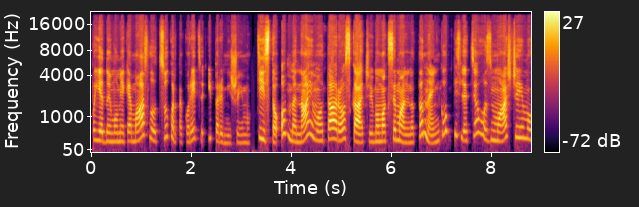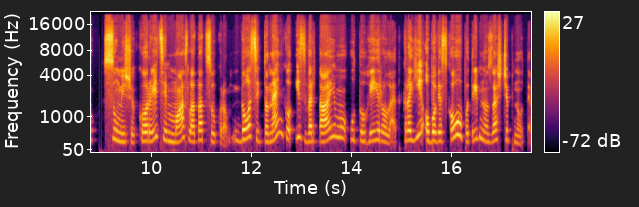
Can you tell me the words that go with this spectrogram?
Поєднуємо м'яке масло, цукор та корицю і перемішуємо. Тісто обминаємо та розкачуємо максимально тоненько, після цього змащуємо сумішю кориці, масла та цукру. Досить тоненько і звертаємо у тугий рулет. Краї обов'язково потрібно защепнути.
